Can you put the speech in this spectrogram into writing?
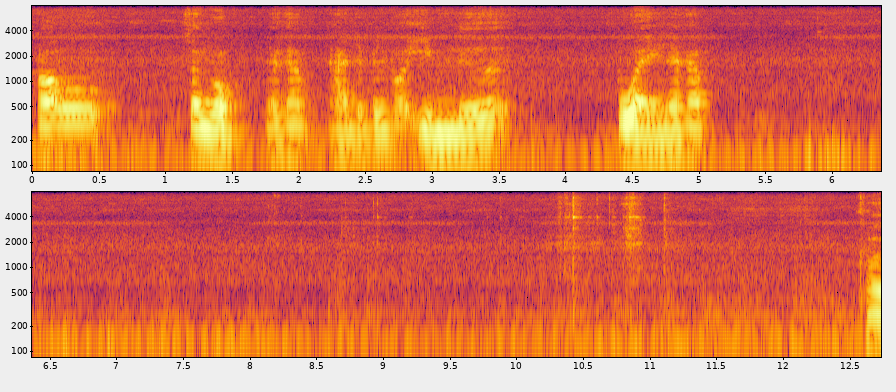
เขาสงบนะครับ อาจจะเป็นเพราะอิ่มหรือป่วยนะครับ เขา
